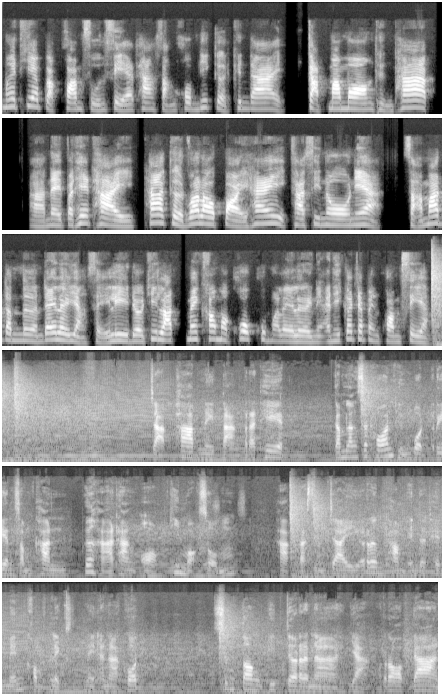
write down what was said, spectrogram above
เมื่อเทียบกับความสูญเสียทางสังคมที่เกิดขึ้นได้ กลับมามองถึงภาพในประเทศไทย ถ้าเกิดว่าเราปล่อยให้คาสิโนเนี่ยสามารถดำเนินได้เลยอย่างเสรี โดยที่รัฐไม่เข้ามาควบคุมอะไรเลยเนี่ยอันนี้ก็จะเป็นความเสี่ยง จากภาพในต่างประเทศกำลังสะท้อนถึงบทเรียนสำคัญเพื่อหาทางออกที่เหมาะสม หากตัดสินใจเริ่มทำ Entertainment Complex ในอนาคต ซึ่งต้องพิจารณาอย่างรอบด้าน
